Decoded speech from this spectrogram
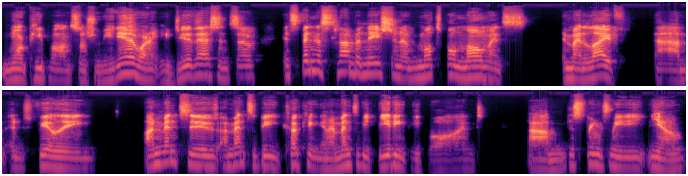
more people on social media. Why don't you do this? And so it's been this combination of multiple moments in my life, um, and feeling I'm meant to, I'm meant to be cooking and I'm meant to be feeding people. And, um, this brings me, you know,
